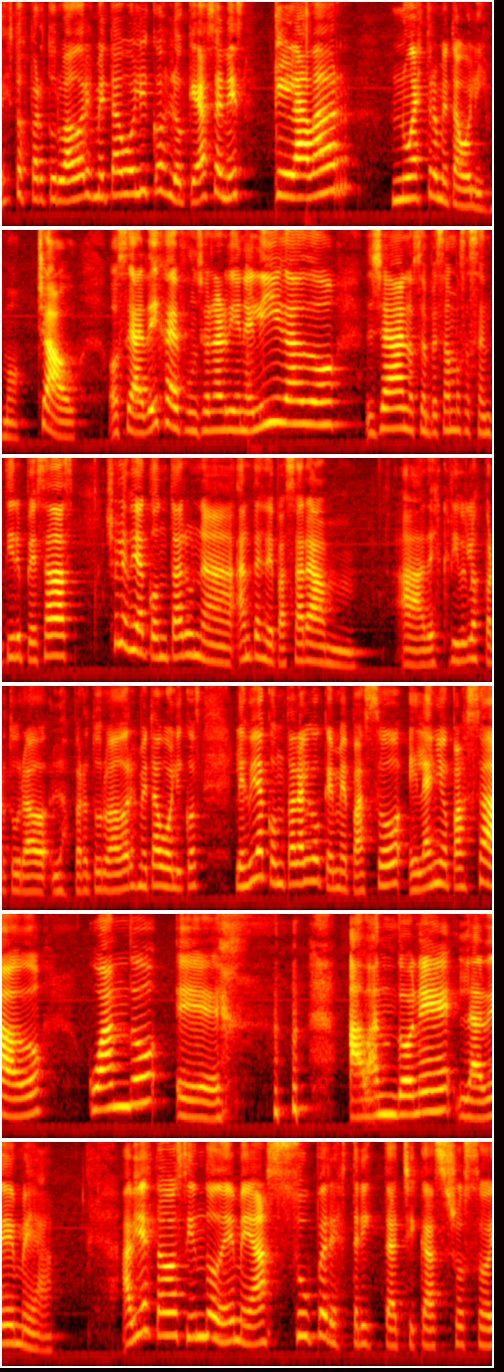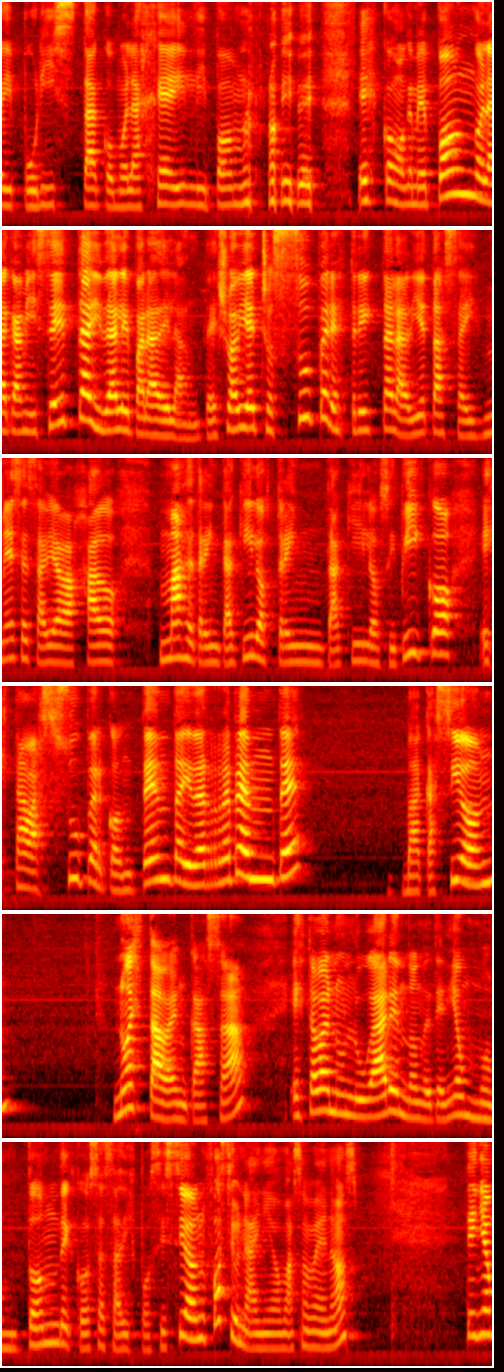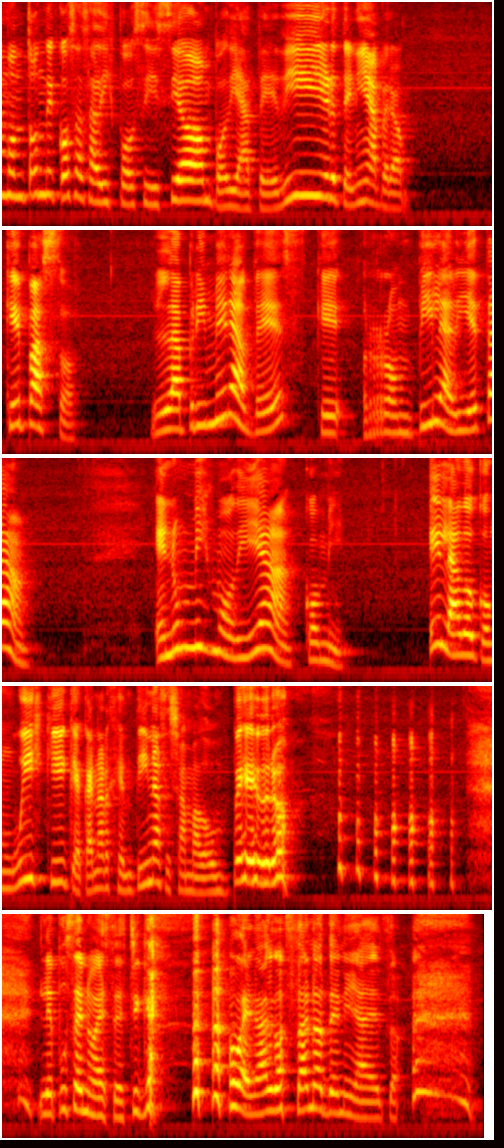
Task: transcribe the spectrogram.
estos perturbadores metabólicos lo que hacen es clavar nuestro metabolismo. Chao. O sea, deja de funcionar bien el hígado, ya nos empezamos a sentir pesadas. Yo les voy a contar una, antes de pasar a, a describir los, los perturbadores metabólicos, les voy a contar algo que me pasó el año pasado cuando eh, abandoné la DMA. Había estado haciendo DMA súper estricta, chicas. Yo soy purista como la Hailey Pomroy. Es como que me pongo la camiseta y dale para adelante. Yo había hecho súper estricta la dieta seis meses, había bajado más de 30 kilos, 30 kilos y pico. Estaba súper contenta y de repente, vacación, no estaba en casa estaba en un lugar en donde tenía un montón de cosas a disposición. Fue hace un año más o menos. Tenía un montón de cosas a disposición, podía pedir, tenía, pero ¿qué pasó? La primera vez que rompí la dieta, en un mismo día comí helado con whisky, que acá en Argentina se llama Don Pedro. Le puse nueces, chicas. bueno, algo sano tenía eso.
